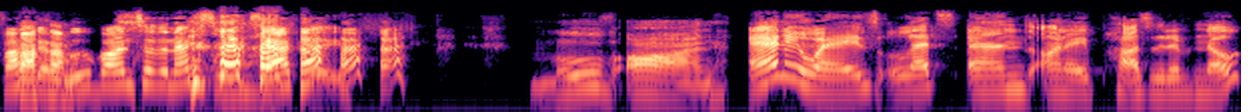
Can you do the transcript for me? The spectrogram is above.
Fuck, Fuck them. Move on to the next one. Exactly. move on. Anyways, let's end on a positive note.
